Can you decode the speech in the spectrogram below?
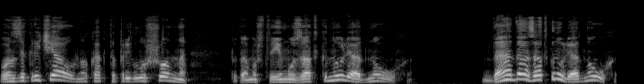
Он закричал, но как-то приглушенно, потому что ему заткнули одно ухо. Да-да, заткнули одно ухо.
